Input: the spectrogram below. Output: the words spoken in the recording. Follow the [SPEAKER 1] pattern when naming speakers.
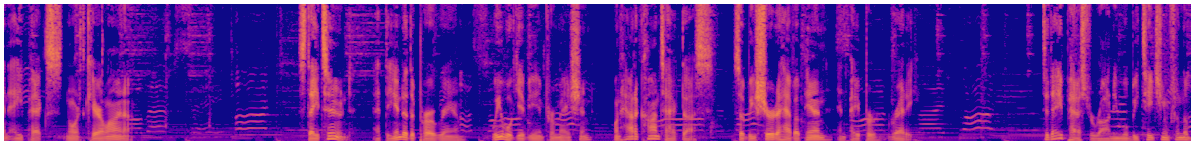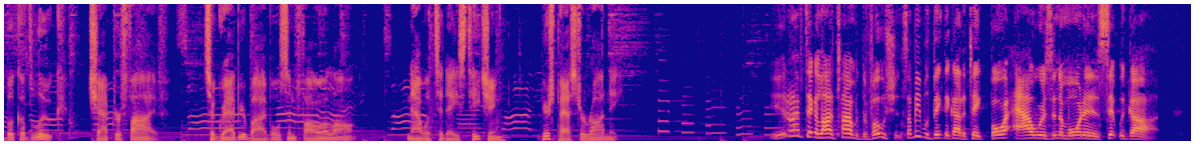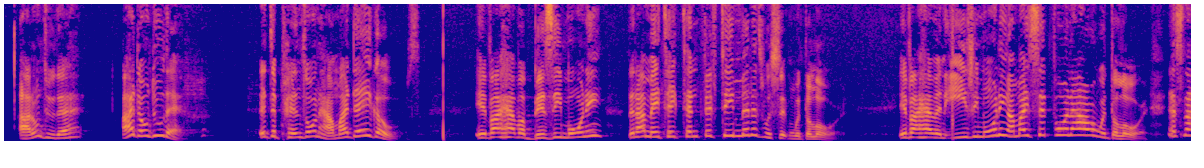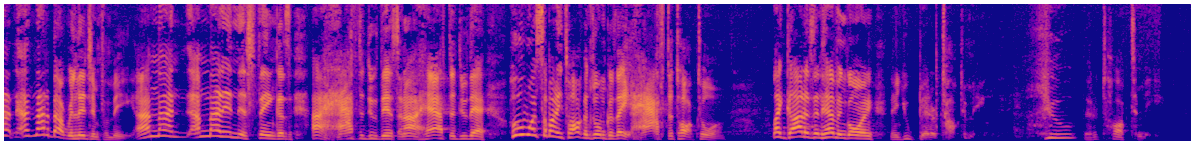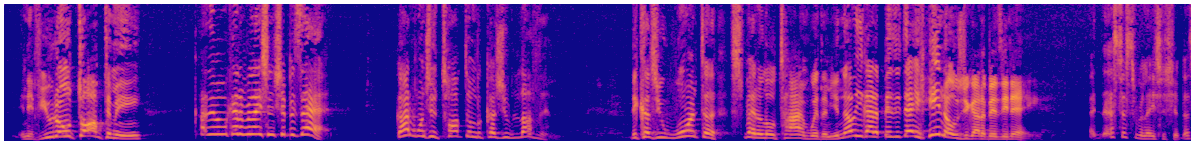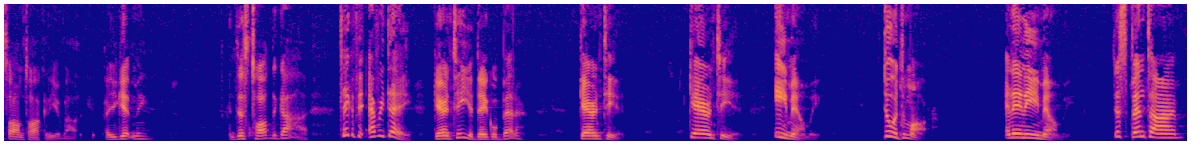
[SPEAKER 1] in Apex, North Carolina. Stay tuned. At the end of the program, we will give you information on how to contact us, so be sure to have a pen and paper ready. Today, Pastor Rodney will be teaching from the book of Luke, chapter 5. So grab your Bibles and follow along. Now, with today's teaching, here's Pastor Rodney.
[SPEAKER 2] You don't have to take a lot of time with devotion. Some people think they got to take four hours in the morning and sit with God. I don't do that. I don't do that. It depends on how my day goes. If I have a busy morning, then I may take 10, 15 minutes with sitting with the Lord. If I have an easy morning, I might sit for an hour with the Lord. That's not, that's not about religion for me. I'm not, I'm not in this thing because I have to do this and I have to do that. Who wants somebody talking to them because they have to talk to them? Like God is in heaven going, now you better talk to me. You better talk to me. And if you don't talk to me, God, what kind of relationship is that? God wants you to talk to him because you love him. Because you want to spend a little time with him. You know you got a busy day. He knows you got a busy day. That's just a relationship. That's all I'm talking to you about. Are you getting me? And just talk to God. Take it every day. Guarantee your day go better. Guarantee it. Guarantee it. Email me. Do it tomorrow. And then email me. Just spend time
